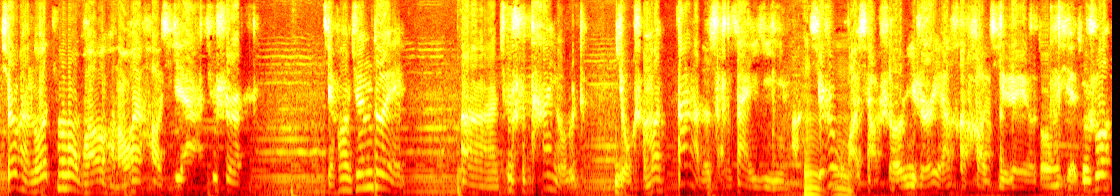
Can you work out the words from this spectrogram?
其实很多听众朋友可能会好奇啊，就是解放军队。嗯，就是它有有什么大的存在意义吗？其实我小时候一直也很好奇这个东西，就是说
